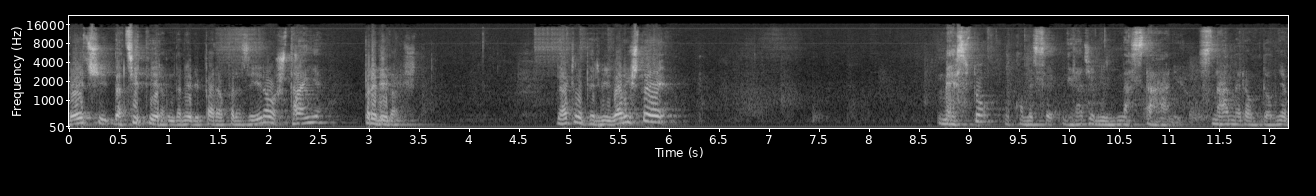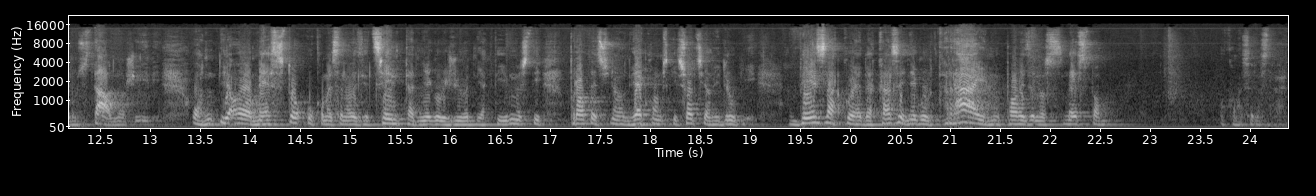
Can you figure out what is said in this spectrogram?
reći, da citiram, da ne bi parafrazirao, šta je prebivalište. Dakle, prebivalište je mesto u kome se građanin nastanio s namerom da u njemu stalno živi. On, je ovo mesto u kome se nalazi centar njegovih životnih aktivnosti, profesionalni, ekonomski, socijalni i drugi. Veza koja dokazuje njegovu trajnu povezanost s mestom u kome se nastanio.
